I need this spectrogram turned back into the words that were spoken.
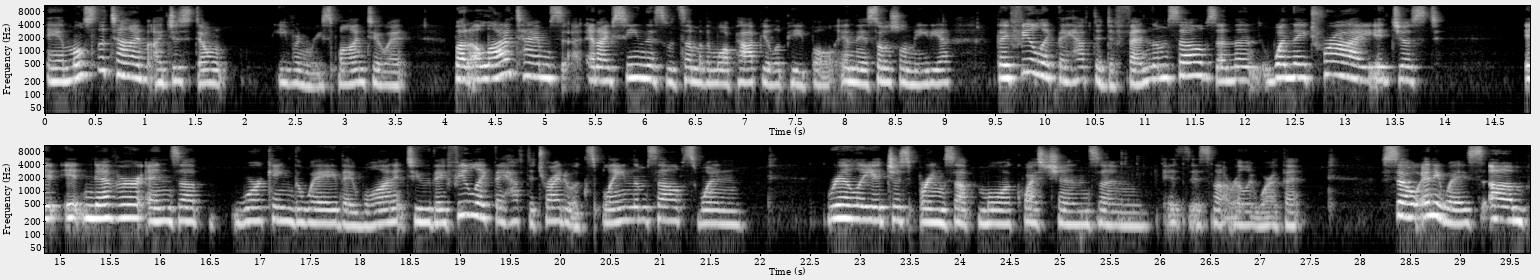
And most of the time, I just don't even respond to it. But a lot of times, and I've seen this with some of the more popular people in their social media, they feel like they have to defend themselves. And then when they try, it just, it, it never ends up working the way they want it to. They feel like they have to try to explain themselves when really it just brings up more questions and it's, it's not really worth it. So, anyways, um,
